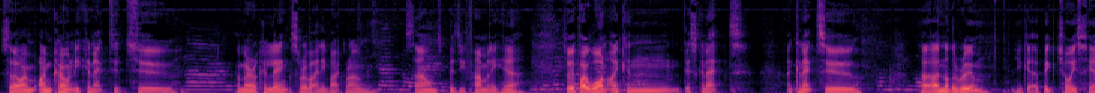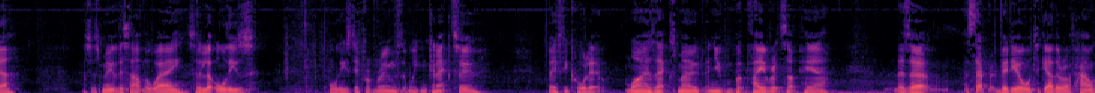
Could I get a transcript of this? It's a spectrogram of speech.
so I'm, I'm currently connected to America Link sorry about any background sounds busy family here. So if I want I can disconnect and connect to uh, another room. You get a big choice here. Let's just move this out the way. So look all these all these different rooms that we can connect to. Basically call it Wires X mode and you can put favorites up here. There's a, a separate video altogether of how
